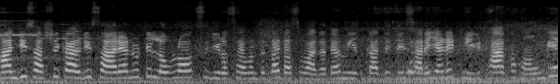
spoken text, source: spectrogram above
ਹਾਂਜੀ, ਸਤਿ ਸ਼੍ਰੀ ਅਕਾਲ ਜੀ ਸਾਰਿਆਂ ਨੂੰ। ਢਿੱਲੋ ਵਲੌਗਸ 07 ਤੇ ਤੁਹਾਡਾ ਸਵਾਗਤ ਹੈ। ਉਮੀਦ ਕਰਦੀ ਤੁਸੀਂ ਸਾਰੇ ਜਣੇ ਠੀਕ ਠਾਕ ਹੋਵੋਗੇ।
